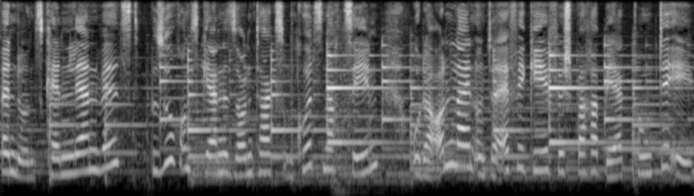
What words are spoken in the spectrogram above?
Wenn du uns kennenlernen willst, besuch uns gerne sonntags um kurz nach 10 oder online unter fegfischbacherberg.de.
